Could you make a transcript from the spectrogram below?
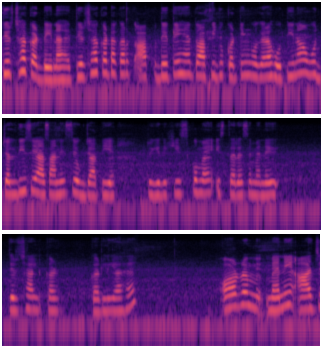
तिरछा कट देना है। तिरछा कट अगर आप देते हैं तो आपकी जो कटिंग वगैरह होती ना, वो जल्दी से, आसानी से उग जाती है। तो ये देखिए, इसको मैं इस तरह से मैंने तिरछा कर कर लिया है। और मैंने आज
